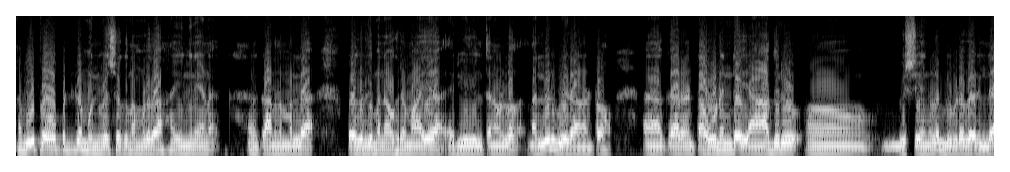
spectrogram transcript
അപ്പോൾ ഈ പ്രോപ്പർട്ടിയുടെ മുൻവശമൊക്കെ നമ്മളിതാ ഇങ്ങനെയാണ് കാണുന്ന നല്ല പ്രകൃതി മനോഹരമായ രീതിയിൽ തന്നെയുള്ള നല്ലൊരു വീടാണ് കേട്ടോ. കാരണം ടൗണിന്റെ യാതൊരു വിഷയങ്ങളും ഇവിടെ വരില്ല.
